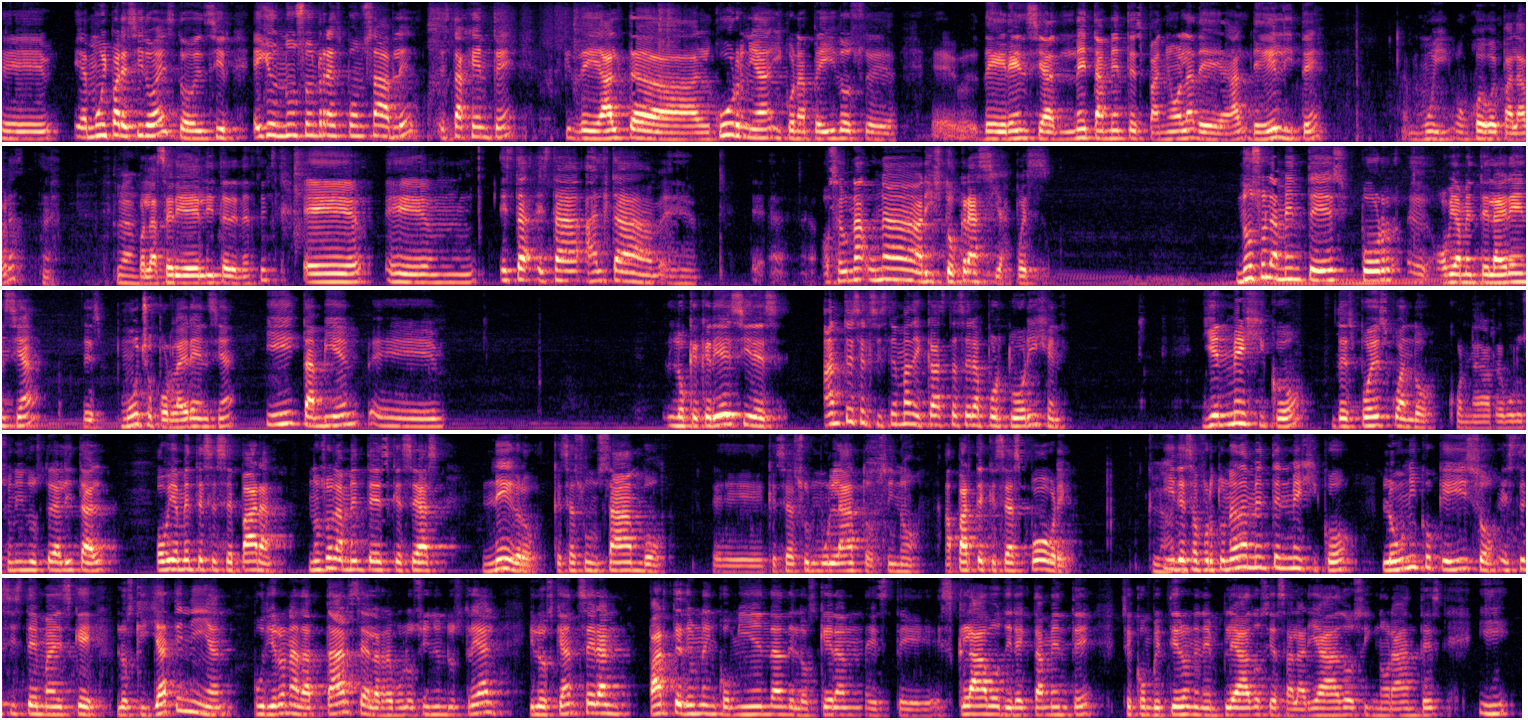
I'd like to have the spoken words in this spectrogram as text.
Eh, muy parecido a esto, es decir, ellos no son responsables, esta gente de alta alcurnia y con apellidos eh, eh, de herencia netamente española, de, élite, muy un juego de palabras, por la serie élite de Netflix. Eh, em, esta, alta, o sea, una, una, aristocracia, pues, no solamente es por, obviamente, la herencia, es mucho por la herencia, y también lo que quería decir es, antes el sistema de castas era por tu origen. Y en México, después cuando con la revolución industrial y tal, obviamente se separan. No solamente es que seas negro, que seas un sambo, eh, que seas un mulato, sino aparte que seas pobre. Y desafortunadamente en México, lo único que hizo este sistema es que los que ya tenían pudieron adaptarse a la revolución industrial y los que antes eran parte de una encomienda de los que eran este, esclavos directamente, se convirtieron en empleados y asalariados, ignorantes, y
